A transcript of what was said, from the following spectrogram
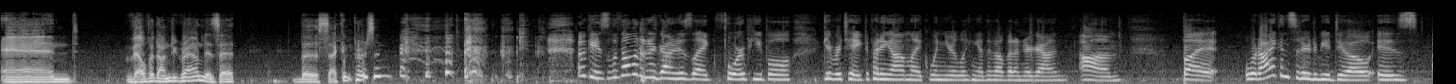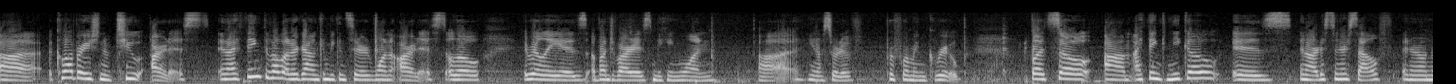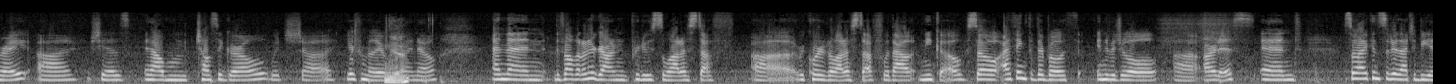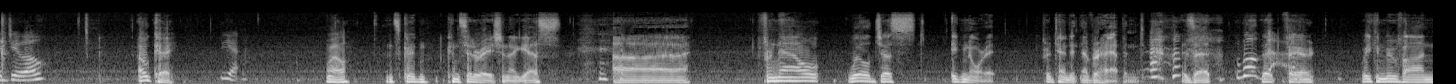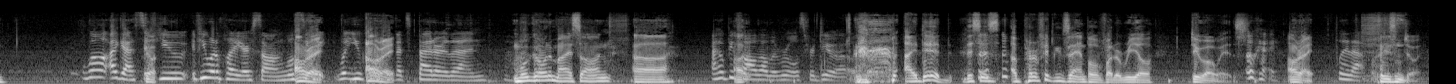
And Velvet Underground is that the second person? Okay, so the Velvet Underground is like four people, give or take, depending on like when you're looking at the Velvet Underground. Um, but what I consider to be a duo is uh, a collaboration of two artists, and I think the Velvet Underground can be considered one artist, although it really is a bunch of artists making one, uh, you know, sort of performing group. But so um, I think Nico is an artist in herself, in her own right. Uh, she has an album, Chelsea Girl, which uh, you're familiar with, Yeah. I know. And then the Velvet Underground produced a lot of stuff, uh, recorded a lot of stuff without Nico. So I think that they're both individual uh, artists, and so I consider that to be a duo. Okay. Yeah. Well, it's good consideration, I guess. uh, for now, we'll just ignore it. Pretend it never happened. Is that, Well, that th- fair? We can move on. Well, I guess Go. if you if you want to play your song, we'll All see right. what you All can do right. that's better than. We'll go to my song. Uh, I hope you Uh, followed all the rules for duo. I did. This is a perfect example of what a real duo is. okay, All right. play that. Please enjoy.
